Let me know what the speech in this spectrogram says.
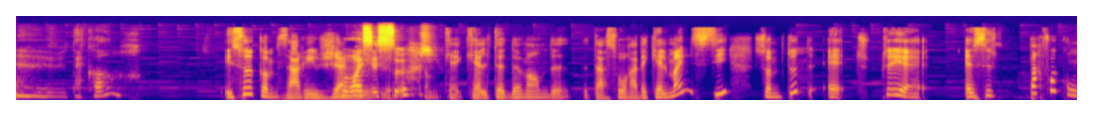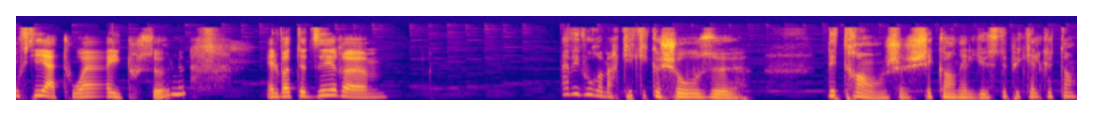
Euh, D'accord. Et ça, comme ça arrive jamais. Ouais, c'est ça. qu'elle- Qu'elle te demande de, de t'asseoir avec elle, même si, somme toute, elle, tu sais, elle, elle s'est parfois confiée à toi et tout ça. là. Elle va te dire euh, Avez-vous remarqué quelque chose euh, d'étrange chez Cornelius depuis quelque temps?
